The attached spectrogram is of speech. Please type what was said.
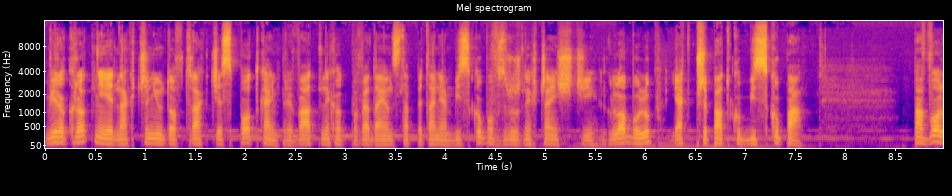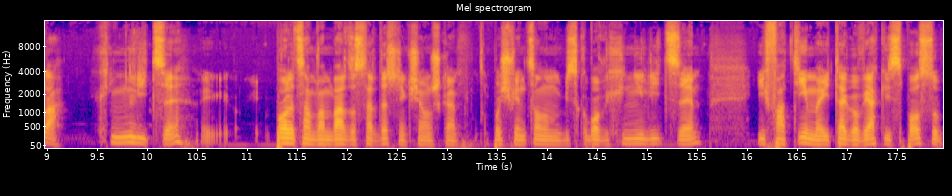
Wielokrotnie jednak czynił to w trakcie spotkań prywatnych, odpowiadając na pytania biskupów z różnych części globu lub, jak w przypadku biskupa Pawola Chnilicy, polecam wam bardzo serdecznie książkę poświęconą biskupowi Chnilicy i Fatimy i tego, w jaki sposób,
